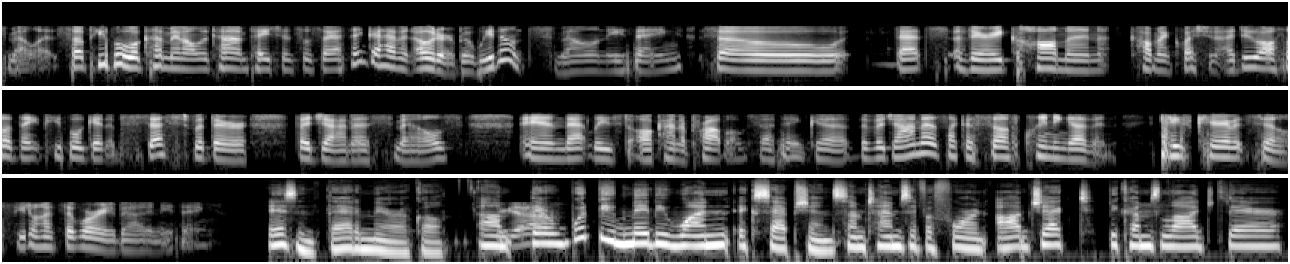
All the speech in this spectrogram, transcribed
smell it. So people will come in all the time, patients will say, I think I have an odor, but we don't smell anything. So that's a very common common question. I do also think people get obsessed with their vagina smells, and that leads to all kind of problems. I think uh, the vagina is like a self cleaning oven. It takes care of itself. You don't have to worry about anything. Isn't that a miracle? Um, yeah. There would be maybe one exception. Sometimes, if a foreign object becomes lodged there,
